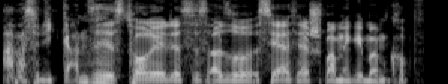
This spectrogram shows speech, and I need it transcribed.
Aber so die ganze Historie, das ist also sehr, sehr schwammig in meinem Kopf.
